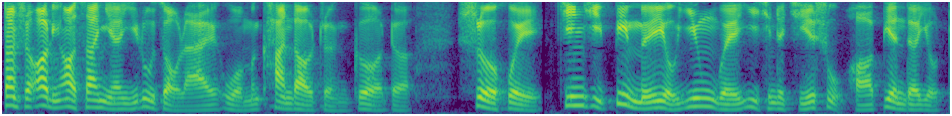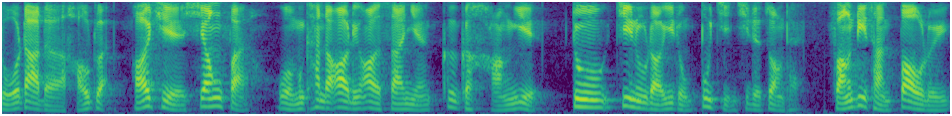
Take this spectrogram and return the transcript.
但是二零二三年一路走来，我们看到整个的。社会经济并没有因为疫情的结束而变得有多大的好转，而且相反，我们看到二零二三年各个行业都进入到一种不景气的状态，房地产暴雷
